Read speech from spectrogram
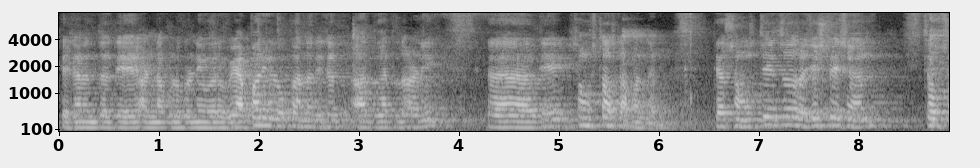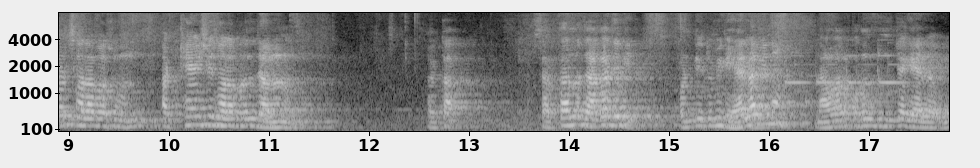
त्याच्यानंतर ते अण्णा कुलकर्णीवर व्यापारी लोकांना त्याच्यात आत घातलं आणि ते संस्था स्थापन झाली. त्या संस्थेचं रजिस्ट्रेशन चौसष्ट सालापासून अठ्ठ्याऐंशी सालापर्यंत झालं नव्हतं. का सरकारनं जागा दिली पण ती तुम्ही घ्यायला हवी ना. नावावर करून तुमच्या घ्यायला हवी.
